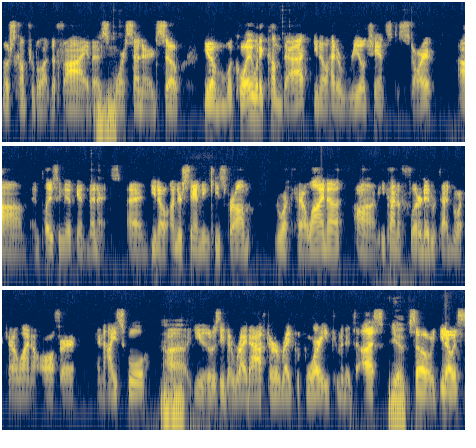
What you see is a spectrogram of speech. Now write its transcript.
most comfortable at the five as Mhm. more centered. So, you know, McKoy would have come back, you know, had a real chance to start, um, and play significant minutes. And, you know, understanding he's from North Carolina, um, he kind of flirted with that North Carolina offer in high school. Uh, it was either right after or right before he committed to us. Yeah. So, you know, it's,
